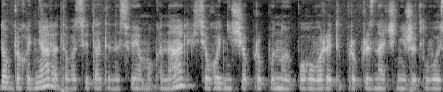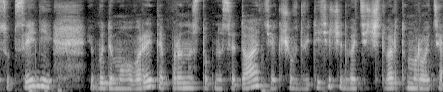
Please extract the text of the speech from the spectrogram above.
Доброго дня, рада вас вітати на своєму каналі. Сьогодні ще пропоную поговорити про призначення житлової субсидії і будемо говорити про наступну ситуацію. Якщо в 2024 році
